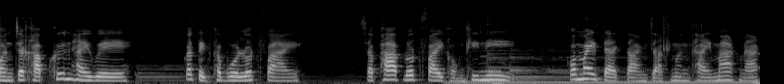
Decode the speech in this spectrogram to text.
ก่อนจะขับขึ้นไฮเวย์ก็ติดขบวนรถไฟ สภาพรถไฟของที่นี่ก็ไม่แตกต่างจากเมืองไทยมากนัก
